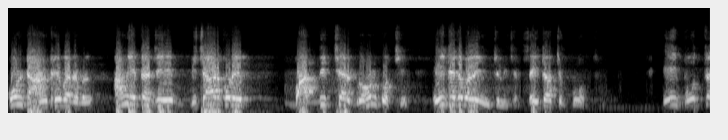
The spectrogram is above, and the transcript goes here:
কোনটা আনফেভারেবল আমি এটা যে বিচার করে বাদ দিচ্ছি আর গ্রহণ করছি, এইটাকে বলে ইন্টেলিজেন্স এইটা হচ্ছে বোধ। এই বোধটা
